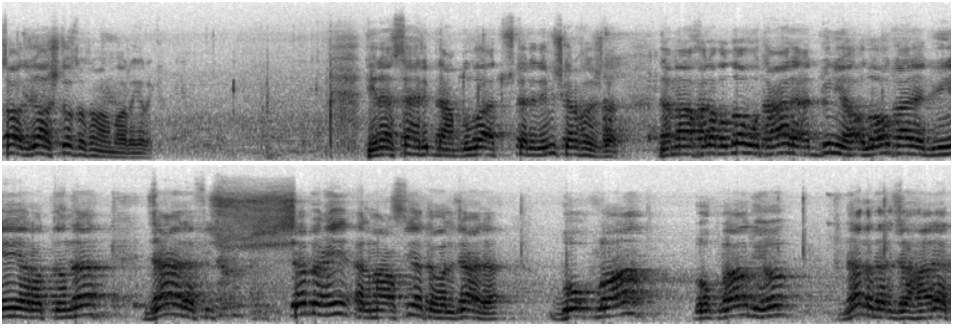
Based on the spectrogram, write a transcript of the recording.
Sadece açlığı satın almaları gerek. Yine Sehl ibn Abdullah Etüstel'e demiş ki arkadaşlar Lema halakallahu teala dünya Allahu Teala dünyayı yarattığında ceale fi şeb'i el ma'siyete vel ceale dokla dokla diyor ne kadar cehalet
